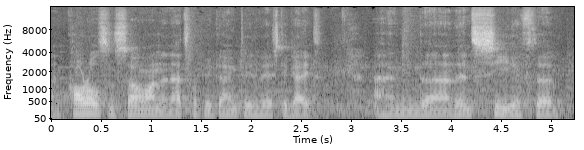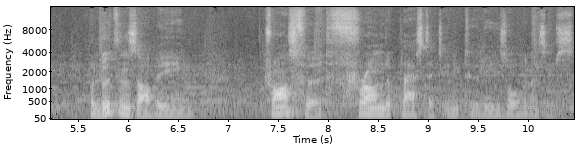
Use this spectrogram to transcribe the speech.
and corals and so on, and that's what we're going to investigate and uh, then see if the pollutants are being transferred from the plastics into these organisms.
